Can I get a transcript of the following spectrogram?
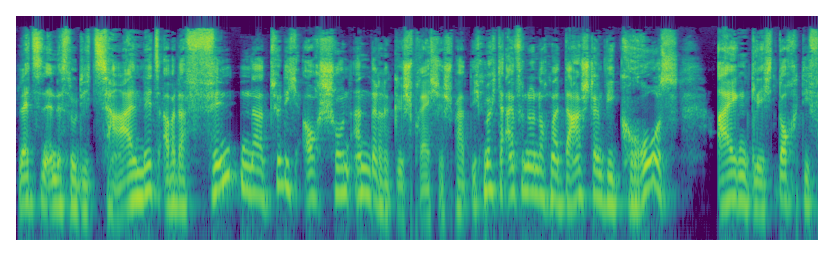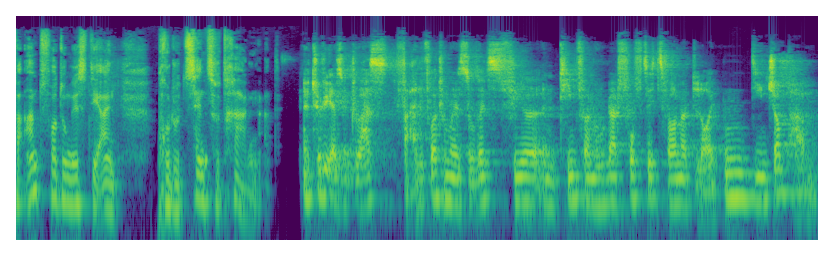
letzten Endes nur die Zahlen mit, aber da finden natürlich auch schon andere Gespräche statt. Ich möchte einfach nur noch mal darstellen, wie groß eigentlich doch die Verantwortung ist, die ein Produzent zu tragen hat. Natürlich, also du hast Verantwortung, wenn du so willst, für ein Team von 150, 200 Leuten, die einen Job haben.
